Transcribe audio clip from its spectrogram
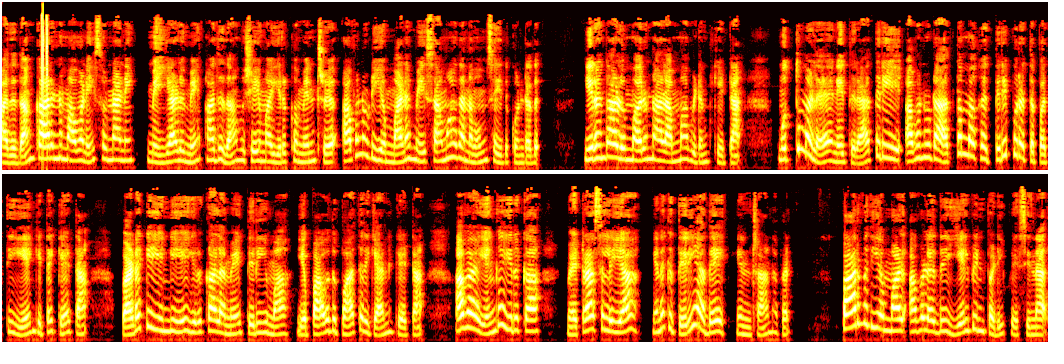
அதுதான் காரணம் அவனை சொன்னானே. மெய்யாலுமே அதுதான் விஷயமாயிருக்கும் என்று அவனுடைய மனமே சமாதானமும் செய்து கொண்டது. இருந்தாலும் மறுநாள் அம்மாவிடம் கேட்டான். முத்துமலை நேத்து ராத்திரி அவனோட அத்தமக திரிபுரத்தை பத்தி என்கிட்ட கேட்டான். வடக்கு எங்கேயே இருக்காளமே தெரியுமா? எப்பாவது பாத்திருக்கியான்னு கேட்டான். அவ எங்க இருக்கா? மெட்ராஸ் இல்லையா? எனக்கு தெரியாதே என்றான் அவன். பார்வதி அம்மாள் அவளது இயல்பின்படி பேசினார்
